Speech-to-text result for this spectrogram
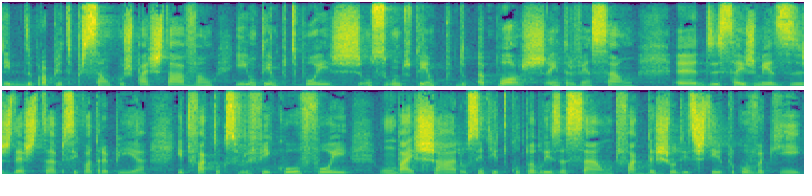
e da própria depressão que os pais estavam e um tempo depois, um segundo tempo de, após a intervenção uh, de seis meses desta psicoterapia. E de facto o que se verificou foi um baixar o sentido de culpabilização, de facto uhum. deixou de existir porque houve aqui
